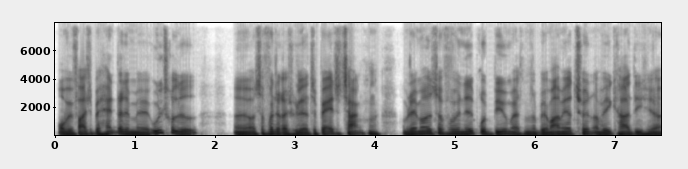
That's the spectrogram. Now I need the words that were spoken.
hvor vi faktisk behandler det med ultralyd, øh, og så får det recirkuleret tilbage til tanken. Og på den måde, så får vi nedbrudt biomassen, som bliver meget mere tynd, og vi ikke har de her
